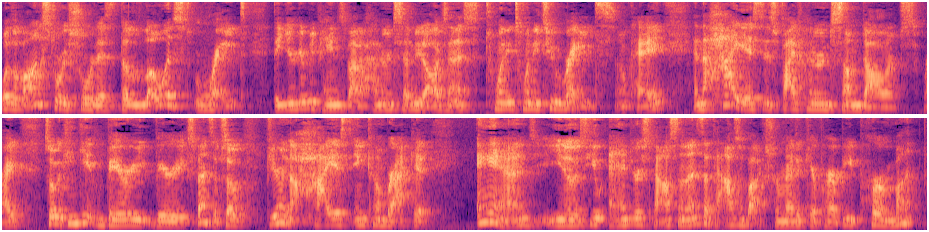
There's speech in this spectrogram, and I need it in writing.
well, the long story short is the lowest rate that you're going to be paying is about $170, and that's 2022 rates, okay? And the highest is 500 some dollars, right? So it can get very, very expensive. So if you're in the highest income bracket and, you know, it's you and your spouse, and that's a thousand bucks for Medicare Part B per month.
